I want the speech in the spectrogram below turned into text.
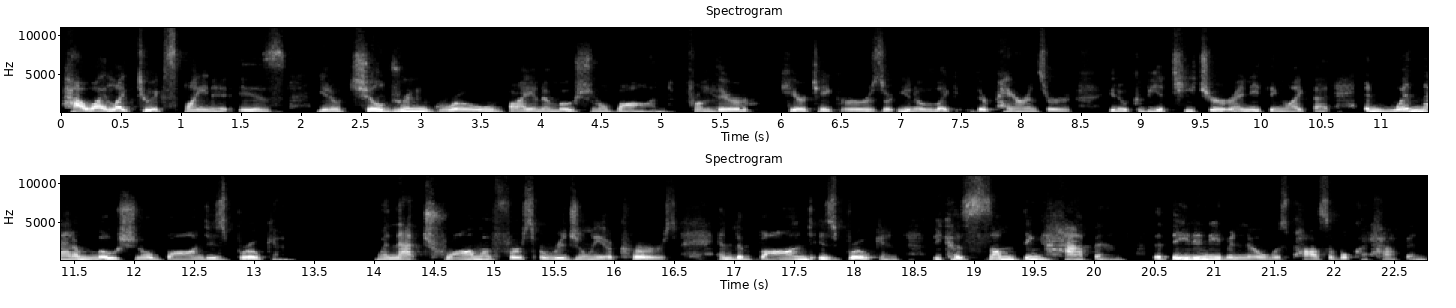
how I like to explain it is, you know, children grow by an emotional bond from yeah. their caretakers or you know like their parents or you know could be a teacher or anything like that and when that emotional bond is broken when that trauma first originally occurs and the bond is broken because something happened that they didn't even know was possible could happen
